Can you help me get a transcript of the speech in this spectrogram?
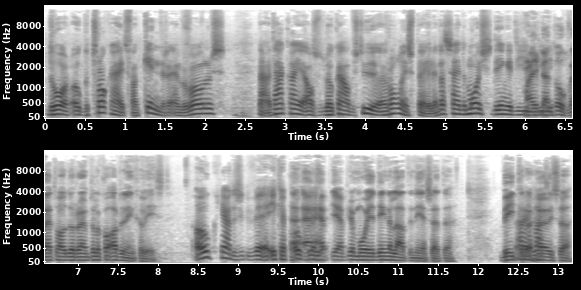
Door ook betrokkenheid van kinderen en bewoners. Nou, daar kan je als lokaal bestuurder een rol in spelen. En dat zijn de mooiste dingen die... Maar je die- bent ook wethouder ruimtelijke ordening geweest. Ook, ja, dus ik, ik heb ook... Eh, heb, je, heb je mooie dingen laten neerzetten? Betere Nou laat- huizen.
